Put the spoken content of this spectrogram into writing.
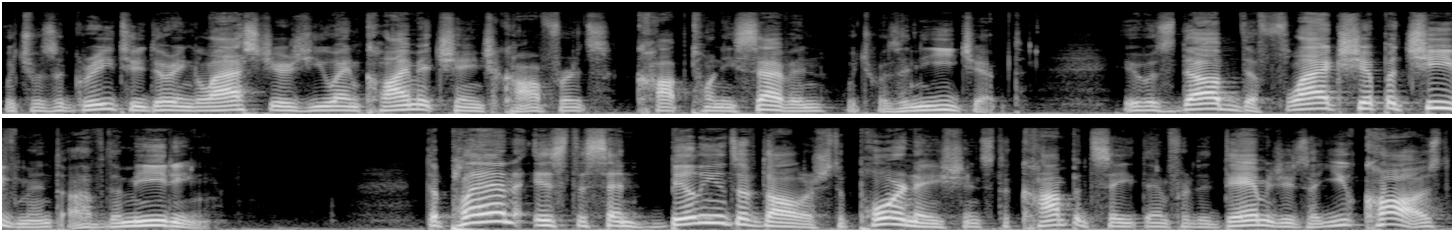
which was agreed to during last year's UN climate change conference, COP27, which was in Egypt. It was dubbed the flagship achievement of the meeting. The plan is to send billions of dollars to poor nations to compensate them for the damages that you caused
